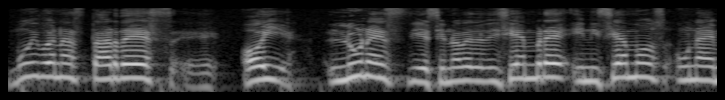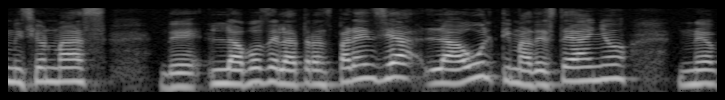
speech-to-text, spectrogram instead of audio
Muy buenas tardes. Eh, hoy, lunes 19 de diciembre, iniciamos una emisión más de La Voz de la Transparencia, la última de este año,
